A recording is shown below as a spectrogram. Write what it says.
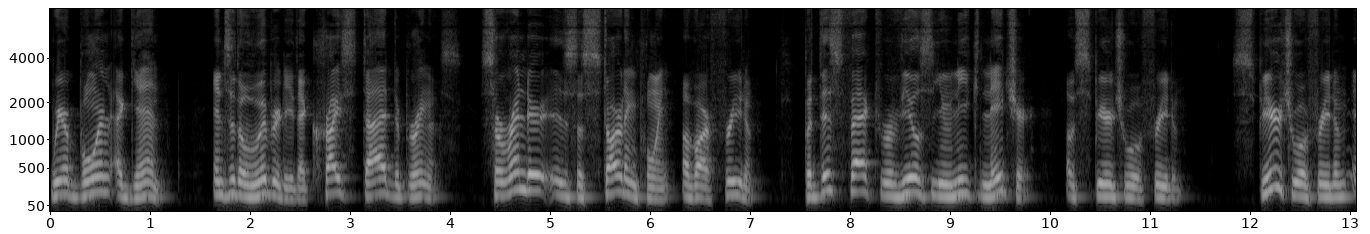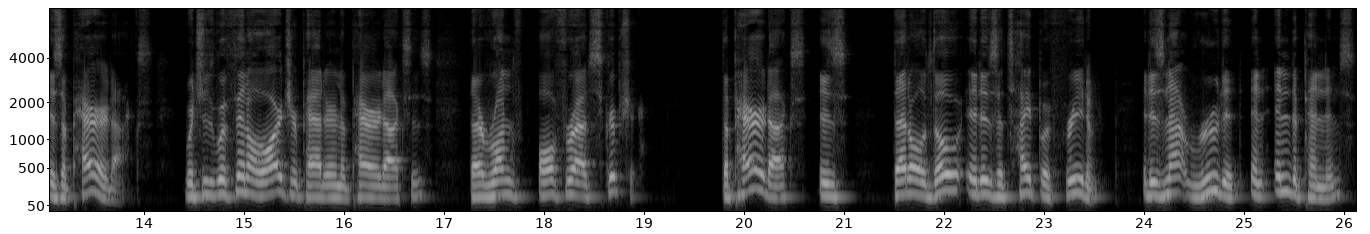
we are born again into the liberty that Christ died to bring us. Surrender is the starting point of our freedom, but this fact reveals the unique nature of spiritual freedom. Spiritual freedom is a paradox, which is within a larger pattern of paradoxes that run all throughout Scripture. The paradox is that although it is a type of freedom, it is not rooted in independence,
